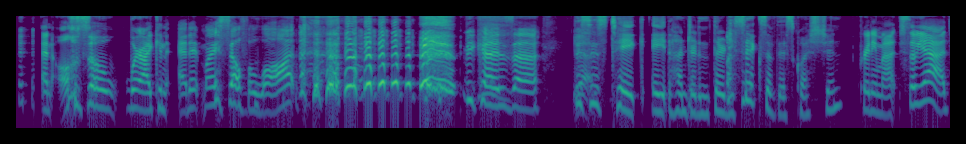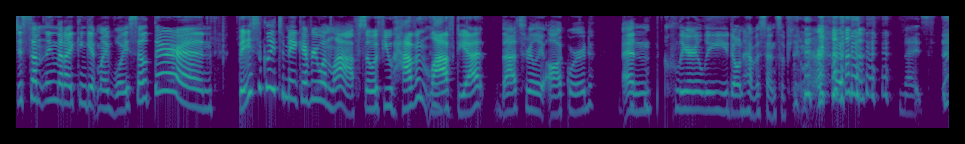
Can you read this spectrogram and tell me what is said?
and also where I can edit myself a lot? because, uh, This yeah. is take 836 of this question. Pretty much. So yeah, just something that I can get my voice out there and basically to make everyone laugh. So if you haven't laughed yet, that's really awkward and clearly you don't have a sense of humor. Nice.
